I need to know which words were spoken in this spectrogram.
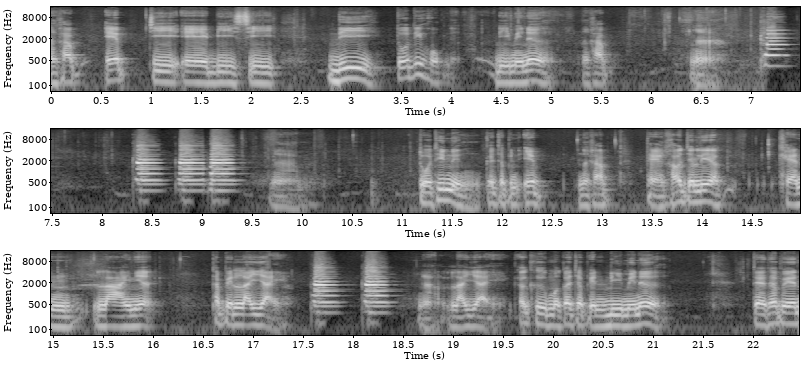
นะครับ F G A B C D ตัวที่ 6 เนี่ย D minor นะครับตัวที่ 1 ก็จะเป็น F นะครับ แต่เขาจะเรียกแคนลายเนี่ย ถ้าเป็นลายใหญ่ อ่าลายใหญ่ก็คือมันก็จะเป็น D minor แต่ถ้าเป็น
